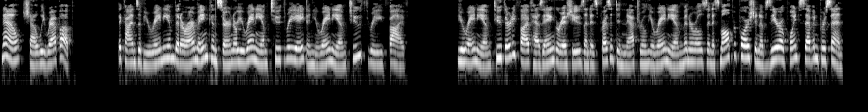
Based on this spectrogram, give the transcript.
Now, shall we wrap up? The kinds of uranium that are our main concern are uranium-238 and uranium-235. Uranium-235 has Anger issues and is present in natural uranium minerals in a small proportion of 0.7%.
